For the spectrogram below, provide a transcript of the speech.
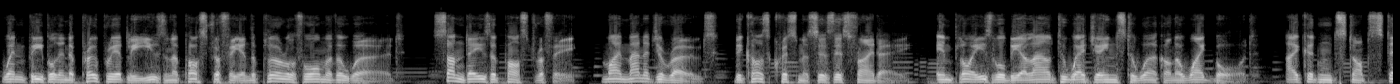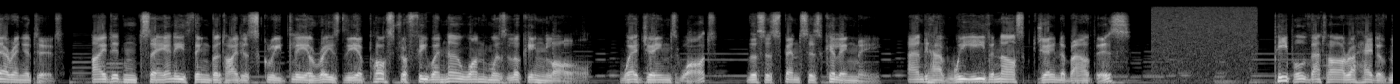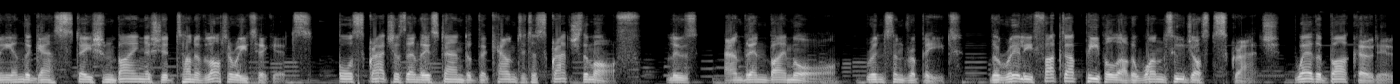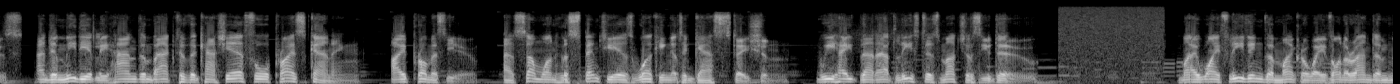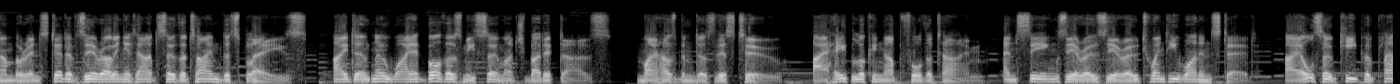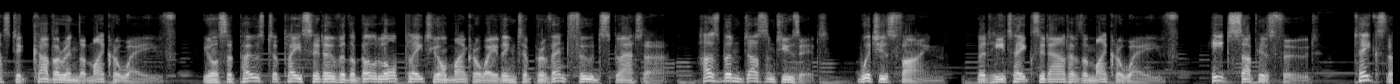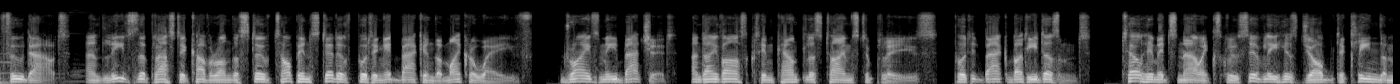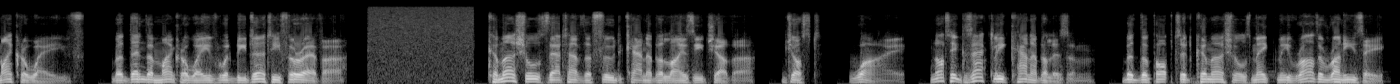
When people inappropriately use an apostrophe in the plural form of a word. Sunday's apostrophe. My manager wrote, because Christmas is this Friday, employees will be allowed to wear jeans to work on a whiteboard. I couldn't stop staring at it. I didn't say anything but I discreetly erased the apostrophe when no one was looking lol. Where jeans what? The suspense is killing me. And have we even asked Jane about this? People that are ahead of me in the gas station buying a shit ton of lottery tickets. or scratches then they stand at the counter to scratch them off, lose, and then buy more. Rinse and repeat. The really fucked up people are the ones who just scratch where the barcode is and immediately hand them back to the cashier for price scanning. I promise you, as someone who spent years working at a gas station, we hate that at least as much as you do. My wife leaving the microwave on a random number instead of zeroing it out so the time displays. I don't know why it bothers me so much but it does. My husband does this too. I hate looking up for the time and seeing 0021 instead. I also keep a plastic cover in the microwave. You're supposed to place it over the bowl or plate you're microwaving to prevent food splatter. Husband doesn't use it, which is fine. But he takes it out of the microwave, heats up his food, takes the food out, and leaves the plastic cover on the stove top instead of putting it back in the microwave. Drives me batshit, and I've asked him countless times to please put it back but he doesn't. Tell him it's now exclusively his job to clean the microwave. But then the microwave would be dirty forever. Commercials that have the food cannibalize each other. Just, why? Not exactly cannibalism. But the Pop-Tart commercials make me rather uneasy.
